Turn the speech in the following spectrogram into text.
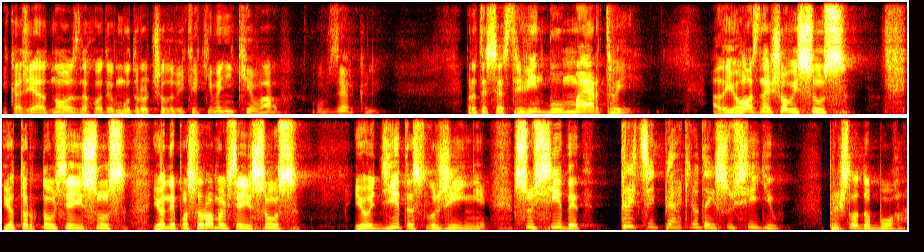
І каже, я одного знаходив мудрого чоловіка, який мені кивав у зеркалі. Брати сестри, він був мертвий, але його знайшов Ісус. Його торкнувся Ісус, його не посоромився Ісус. Його діти служінні, сусіди, 35 людей сусідів прийшло до Бога.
